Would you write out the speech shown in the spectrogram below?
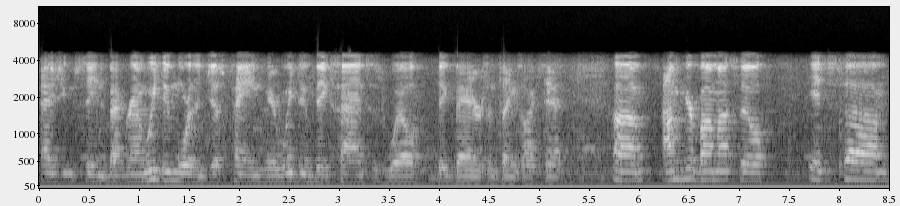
as you can see in the background, we do more than just painting here. We do big signs as well, big banners and things like that. Um, I'm here by myself. It's um,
